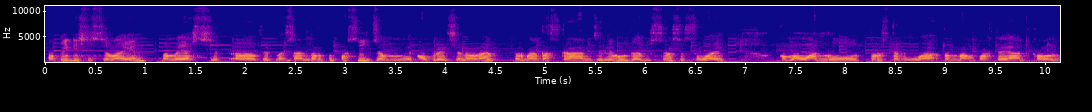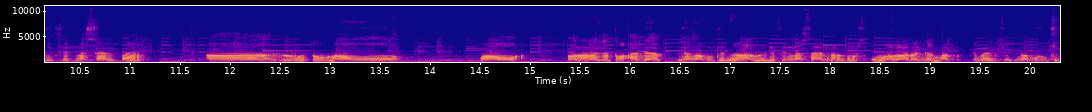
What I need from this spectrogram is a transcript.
Tapi di sisi lain, namanya eh, fitness center tuh pasti jam operasionalnya terbatas kan, jadi lu gak bisa sesuai kemauan lu. Terus kedua tentang pakaian, kalau di fitness center, eh, lu tuh mau mau olahraga tuh ada yang nggak mungkin lah lu di fitness center terus lu olahraga nggak pakai baju. Nggak mungkin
